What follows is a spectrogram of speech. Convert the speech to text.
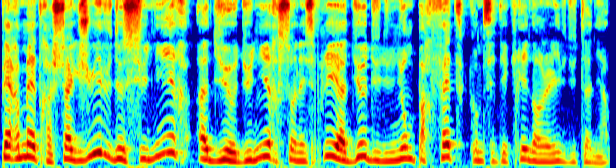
permettre à chaque juif de s'unir à Dieu, d'unir son esprit à Dieu d'une union parfaite, comme c'est écrit dans le livre du Tanya.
